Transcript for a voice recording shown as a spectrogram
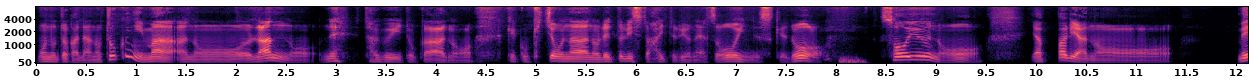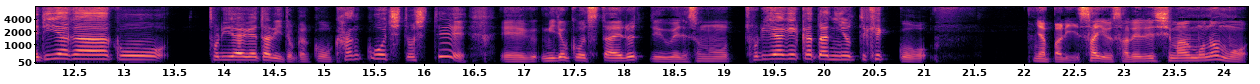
ものとかで、あの、特にまあ、あの、ランのね、類とか、あの、結構貴重なあの、レッドリスト入ってるようなやつ多いんですけど、そういうのを、やっぱりあの、メディアがこう、取り上げたりとか、こう、観光地として、えー、魅力を伝えるっていう上で、その、取り上げ方によって結構、やっぱり左右されてしまうものも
